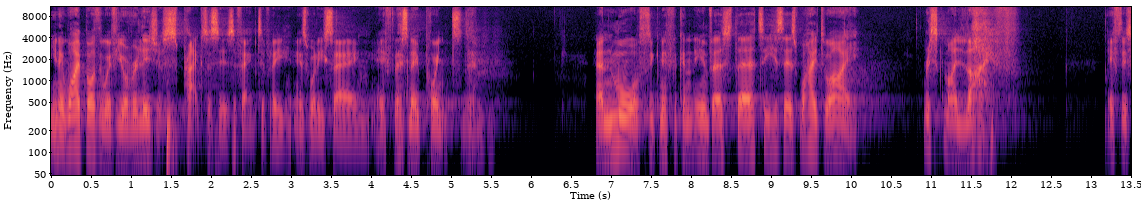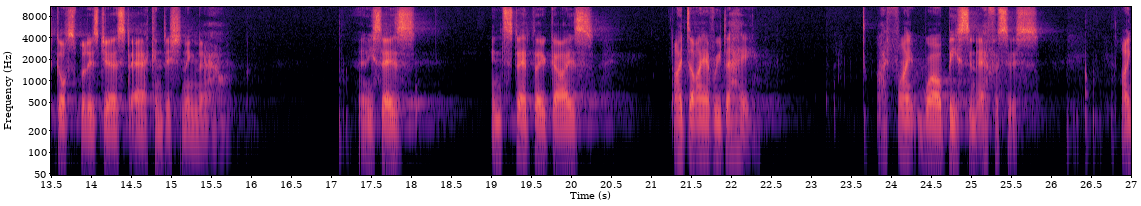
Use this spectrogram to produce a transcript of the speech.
you know, why bother with your religious practices, effectively, is what he's saying, if there's no point to them. And more significantly, in verse 30, he says, Why do I risk my life if this gospel is just air conditioning now? And he says, Instead, though, guys, I die every day. I fight wild beasts in Ephesus. I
